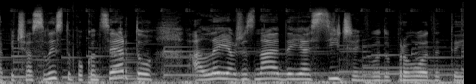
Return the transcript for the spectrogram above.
е, під час виступу, концерту. Але я вже знаю, де я січень буду проводити.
